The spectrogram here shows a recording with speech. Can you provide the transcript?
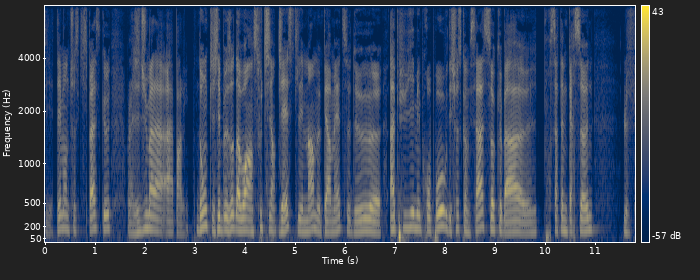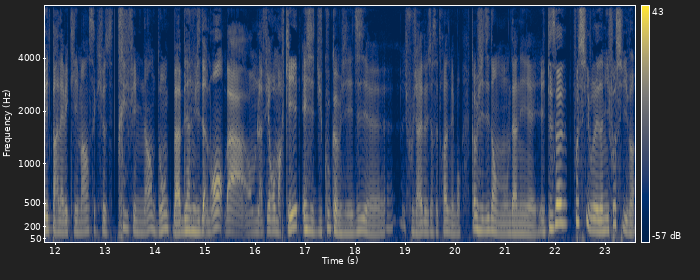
il y a tellement de choses qui se passent que voilà, j'ai du mal à, parler. Donc j'ai besoin d'avoir un soutien. Gestes, les mains me permettent de euh, appuyer mes propos ou des choses comme ça. Sauf que bah euh, pour certaines personnes le fait de parler avec les mains, c'est quelque chose de très féminin. Donc, bah, bien évidemment, bah, on me l'a fait remarquer. Et du coup, comme j'ai dit, euh, il faut que j'arrête de dire cette phrase, mais bon, comme j'ai dit dans mon dernier épisode, faut suivre les amis, faut suivre.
